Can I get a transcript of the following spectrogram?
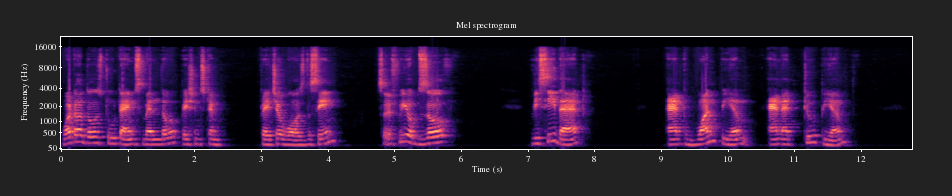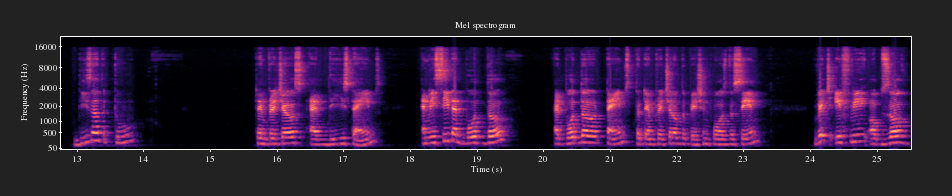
what are those two times when the patient's temperature was the same. So if we observe, we see that at 1 p.m. and at 2 p.m. These are the two temperatures at these times and we see that both the at both the times the temperature of the patient was the same which if we observe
